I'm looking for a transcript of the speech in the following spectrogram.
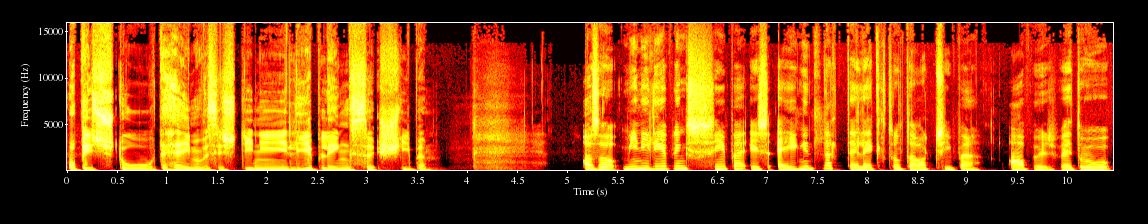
Wo bist du daheim? Was ist deine Lieblingsscheibe? Also meine Lieblingsscheibe ist eigentlich die Elektrodartscheibe. Aber wenn du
